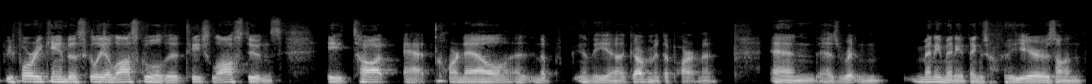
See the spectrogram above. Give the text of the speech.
before he came to Scalia Law School to teach law students, he taught at Cornell in the in the uh, government department, and has written many many things over the years on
